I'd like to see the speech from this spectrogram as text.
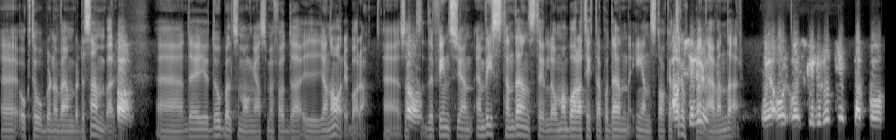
eh, oktober, november, december. Ja. Eh, det är ju dubbelt så många som är födda i januari bara. Eh, så Ja. det finns ju en, en viss tendens till om man bara tittar på den enstaka Absolut. truppen även där. Och, och, och skulle du då titta på,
